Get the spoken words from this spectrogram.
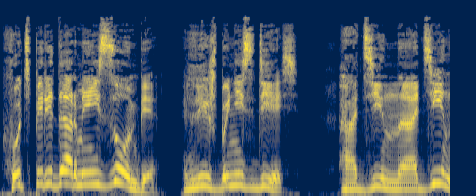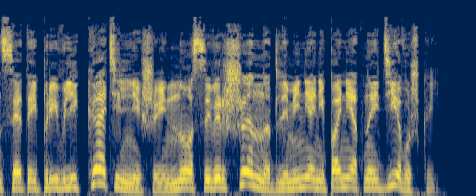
хоть перед армией зомби, лишь бы не здесь. Один на один с этой привлекательнейшей, но совершенно для меня непонятной девушкой.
